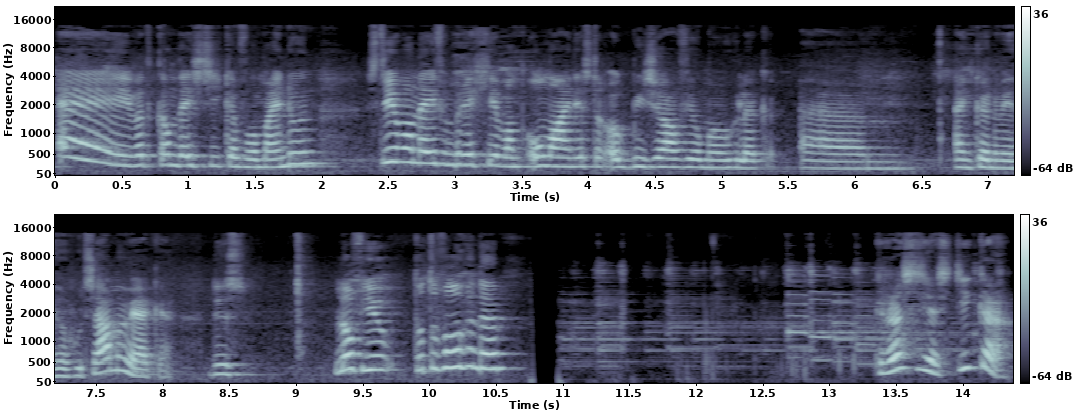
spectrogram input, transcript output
hé, hey, wat kan deze chica voor mij doen? Stuur me dan even een berichtje, want online is er ook bizar veel mogelijk um, en kunnen we heel goed samenwerken. Dus love you, tot de volgende! Gracias chica,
